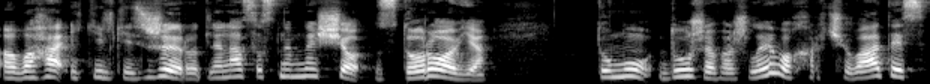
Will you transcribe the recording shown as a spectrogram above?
вага і кількість жиру, для нас основне що? Здоров'я. Тому дуже важливо харчуватись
